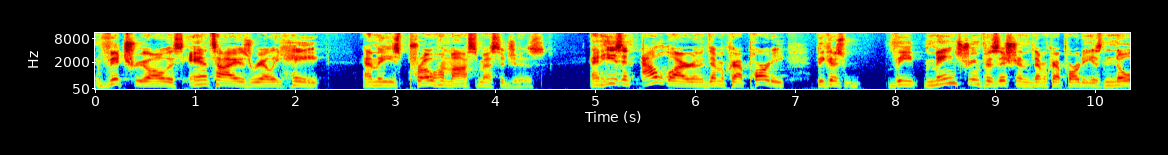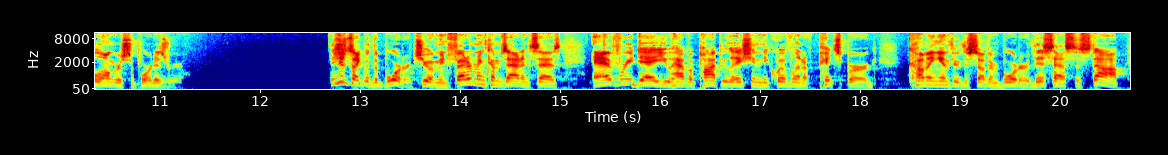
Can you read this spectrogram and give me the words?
vitriol, this anti Israeli hate, and these pro Hamas messages. And he's an outlier in the Democrat Party because the mainstream position in the Democrat Party is no longer support Israel. It's just like with the border, too. I mean, Fetterman comes out and says every day you have a population the equivalent of Pittsburgh coming in through the southern border. This has to stop.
